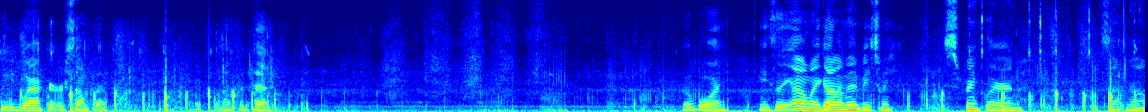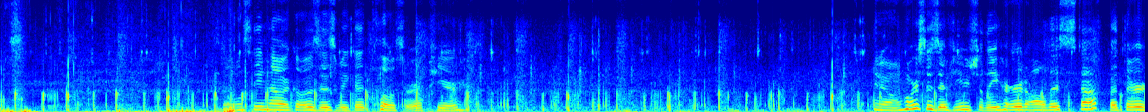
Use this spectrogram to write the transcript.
Weed whacker or something. Up ahead. Good oh, boy. He's like, oh my god, I'm in between sprinkler and something else. So we'll see how it goes as we get closer up here. You know, horses have usually heard all this stuff, but they're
